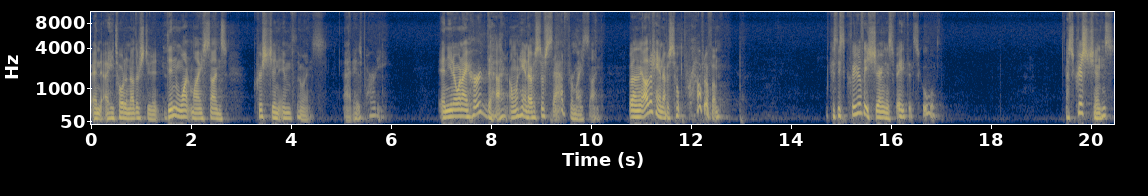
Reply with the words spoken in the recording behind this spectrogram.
and uh, he told another student, didn't want my son's Christian influence at his party. And you know, when I heard that, on one hand, I was so sad for my son. But on the other hand, I was so proud of him. Because he's clearly sharing his faith at school. As Christians,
